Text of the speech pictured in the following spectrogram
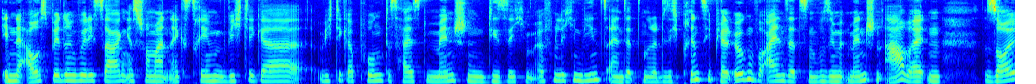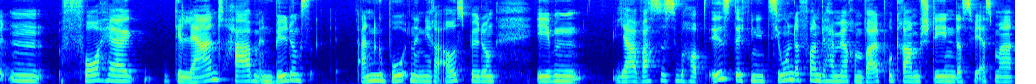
in der Ausbildung, würde ich sagen, ist schon mal ein extrem wichtiger, wichtiger Punkt. Das heißt, Menschen, die sich im öffentlichen Dienst einsetzen oder die sich prinzipiell irgendwo einsetzen, wo sie mit Menschen arbeiten, sollten vorher gelernt haben in Bildungsangeboten in ihrer Ausbildung eben ja, was es überhaupt ist, Definition davon. Wir haben ja auch im Wahlprogramm stehen, dass wir erstmal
